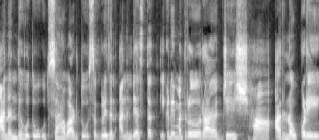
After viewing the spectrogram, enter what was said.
आनंद होतो उत्साह वाढतो सगळेजण आनंदी असतात. इकडे मात्र राजेश हा आर्णवकडे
